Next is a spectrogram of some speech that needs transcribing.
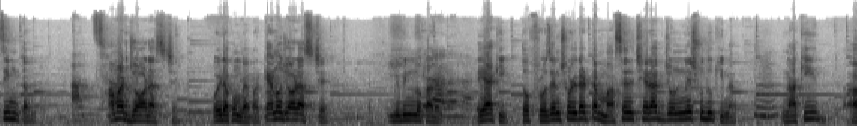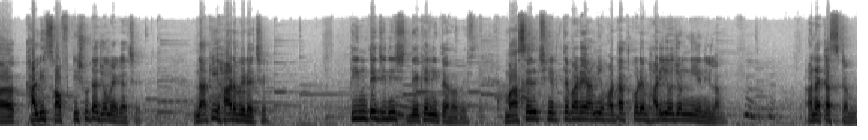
সিমটম আচ্ছা। আমার জ্বর আসছে ওই রকম ব্যাপার। কেন জ্বর আসছে? বিভিন্ন কারণ। এই একই। তো ফ্রোজেন শোল্ডারটা মাসেল ছেঁড়ার জন্য শুধু কি না নাকি খালি সফট টিস্যুটা জমে গেছে? নাকি হাড় বেড়েছে? তিনটে জিনিস দেখে নিতে হবে। মাসেল ছিঁড়তে পারে আমি হঠাৎ করে ভারী ওজন নিয়ে নিলাম। আনঅ্যাকাস্টমড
